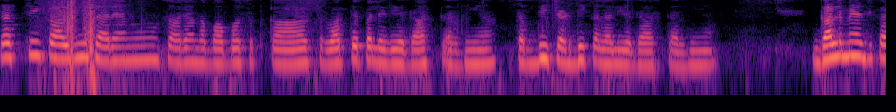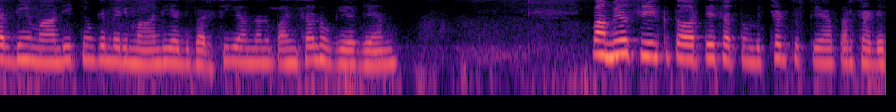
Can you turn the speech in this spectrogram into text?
ਸਤਿ ਸ੍ਰੀ ਅਕਾਲ ਜੀ ਸਾਰਿਆਂ ਨੂੰ, ਸਾਰਿਆਂ ਦਾ ਬਹੁਤ ਬਹੁਤ ਸਤਿਕਾਰ, ਸਰਬੱਤ ਦੇ ਭਲੇ ਦੀ ਅਰਦਾਸ ਕਰਦੀ ਹਾਂ, ਸਭ ਦੀ ਚੜ੍ਹਦੀ ਕਲਾ ਲਈ ਅਰਦਾਸ ਕਰਦੀ ਹਾਂ। ਗੱਲ ਮੈਂ ਅੱਜ ਕਰਦੀ ਹਾਂ ਮਾਂ ਦੀ, ਕਿਉਂਕਿ ਮੇਰੀ ਮਾਂ ਦੀ ਅੱਜ ਬਰਸੀ ਆ, ਉਹਨਾਂ ਨੂੰ 5 ਸਾਲ ਹੋ ਗਏ ਗਿਆ ਨੂੰ ਭਾਵੇਂ ਉਹ ਸਰੀਰਕ ਤੌਰ ਤੇ ਸਾਤੋਂ ਵਿਛੜ ਚੁੱਕਿਆ ਪਰ ਸਾਡੇ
